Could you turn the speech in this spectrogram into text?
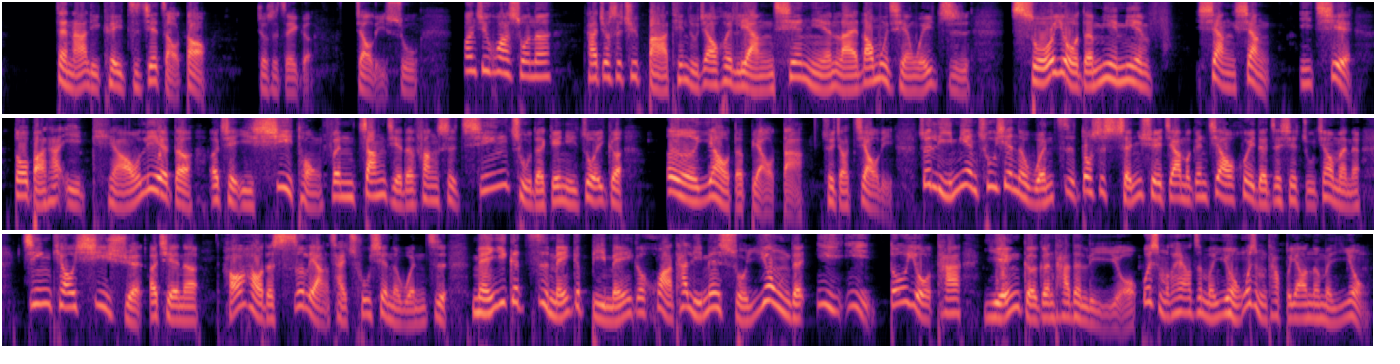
在哪里可以直接找到？就是这个教理书。换句话说呢，他就是去把天主教会两千年来到目前为止。”所有的面面相相，一切都把它以条列的，而且以系统分章节的方式，清楚的给你做一个扼要的表达，所以叫教理。所以里面出现的文字，都是神学家们跟教会的这些主教们呢，精挑细选，而且呢，好好的思量才出现的文字。每一个字、每一个笔、每一个画，它里面所用的意义都有它严格跟它的理由。为什么他要这么用？为什么他不要那么用？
